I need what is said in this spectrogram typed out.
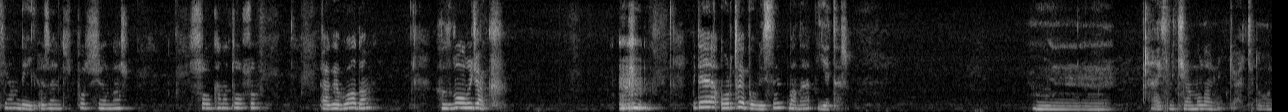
Tiam değil. Özellikle pozisyonlar sol kanat olsun. Aga bu adam hızlı olacak. bir de orta yapabilsin bana yeter. Hmm. Ha, ismi Tiam olan yok gerçi doğru.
